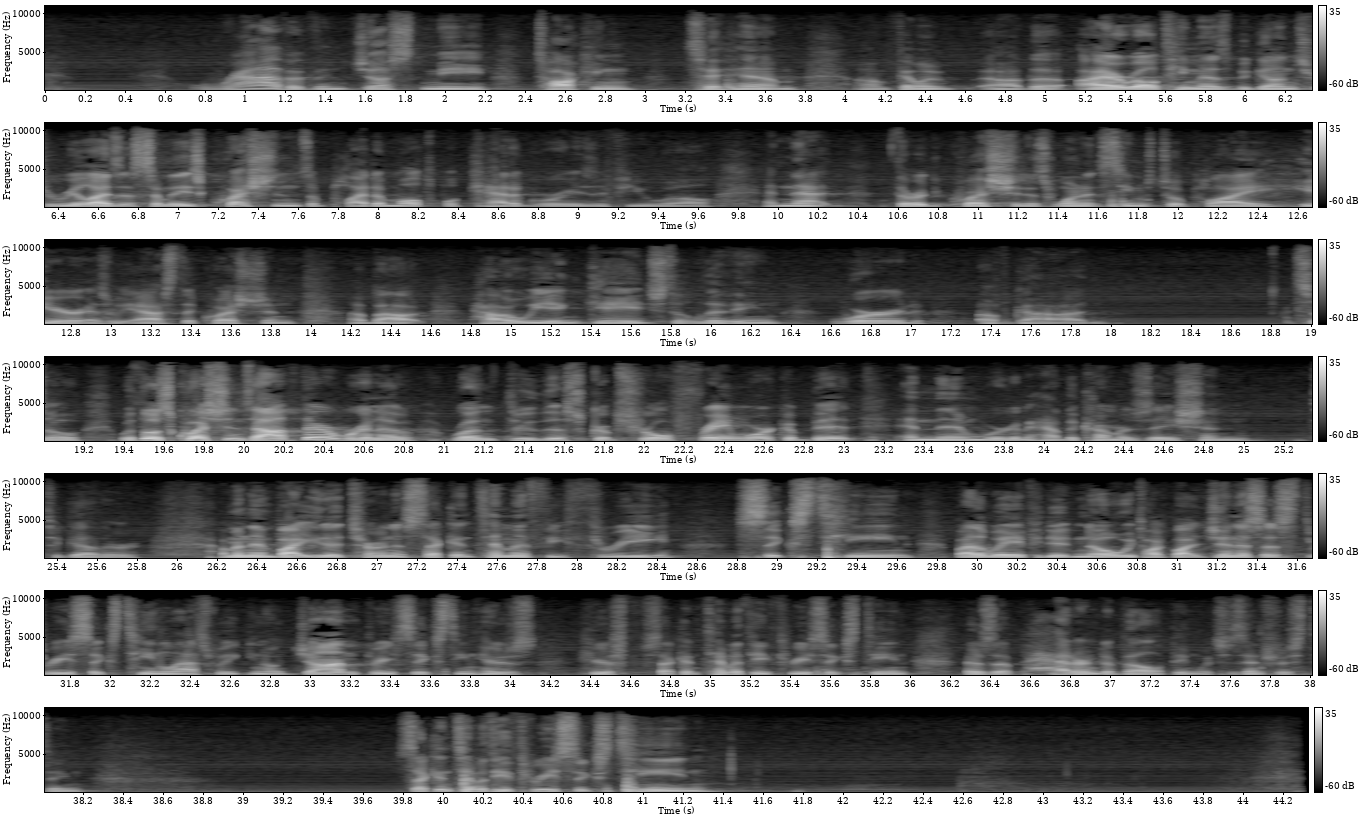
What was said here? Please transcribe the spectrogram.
rather than just me talking to Him? Um, family, uh, the IRL team has begun to realize that some of these questions apply to multiple categories, if you will. And that third question is one that seems to apply here as we ask the question about how we engage the living Word of God. So, with those questions out there, we're going to run through the scriptural framework a bit, and then we're going to have the conversation together. I'm going to invite you to turn to 2 Timothy 3 16. By the way, if you didn't know, we talked about Genesis 3:16 last week. You know, John 3:16. Here's here's 2 Timothy 3:16. There's a pattern developing, which is interesting. 2 Timothy 3:16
